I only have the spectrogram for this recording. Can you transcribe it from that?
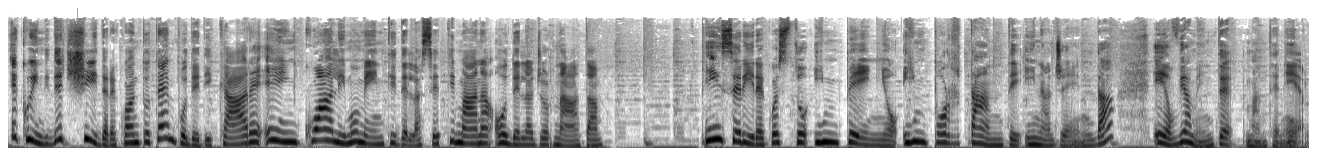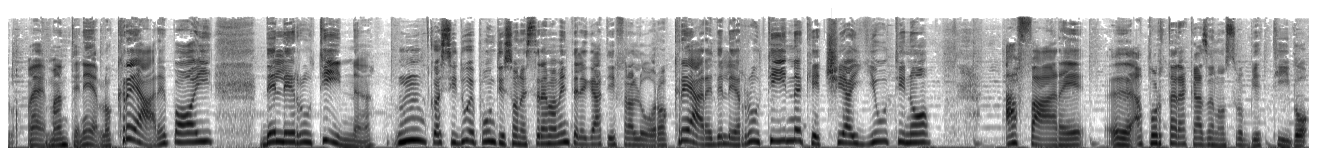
E quindi decidere quanto tempo dedicare e in quali momenti della settimana o della giornata inserire questo impegno importante in agenda e ovviamente mantenerlo, eh, mantenerlo, creare poi delle routine. Mm, questi due punti sono estremamente legati fra loro, creare delle routine che ci aiutino a fare, eh, a portare a casa il nostro obiettivo.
